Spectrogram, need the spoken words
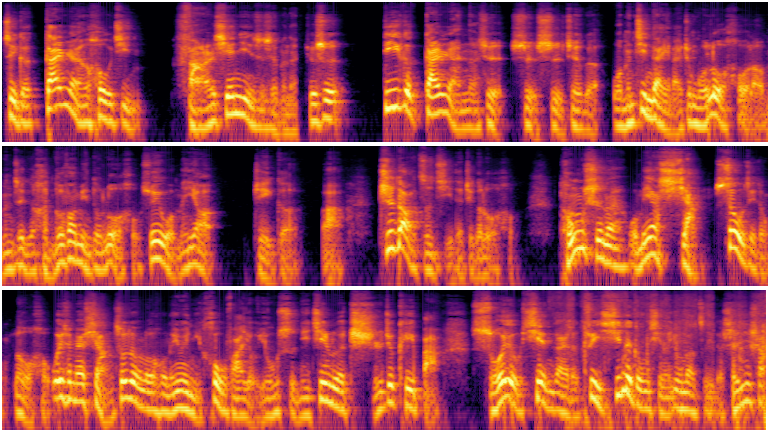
这个干然后进，反而先进是什么呢？就是第一个干然呢是是是这个我们近代以来中国落后了，我们这个很多方面都落后，所以我们要这个啊知道自己的这个落后。同时呢，我们要享受这种落后。为什么要享受这种落后呢？因为你后发有优势，你进入了迟，就可以把所有现在的最新的东西呢用到自己的身上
